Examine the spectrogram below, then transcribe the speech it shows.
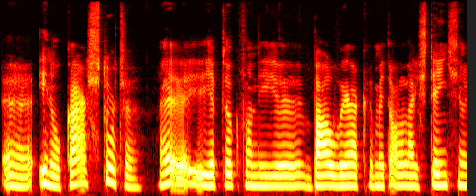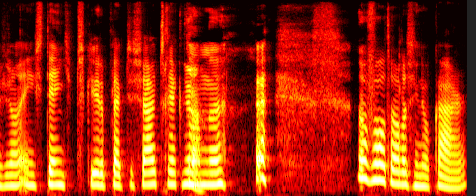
uh, in elkaar storten. Je hebt ook van die uh, bouwwerken met allerlei steentjes. En als je dan één steentje op de verkeerde plek tussenuit trekt, ja. dan, dan valt alles in elkaar.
